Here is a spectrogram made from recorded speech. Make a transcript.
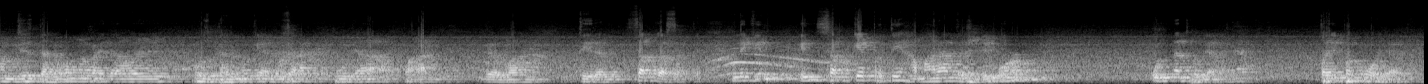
हम जिस धर्म में पैदा हुए हैं, उस धर्म के अनुसार पूजा पाठ, व्यवहार, तीर्थ सब कर सकते हैं। लेकिन इन सब के प्रति हमारा दृष्टिकोण उन्नत हो जाता है, परिपक्व हो जाता है।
